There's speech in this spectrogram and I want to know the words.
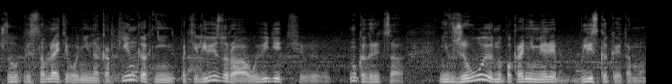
Чтобы представлять его не на картинках, не по телевизору, а увидеть, э, ну, как говорится, не вживую, но, по крайней мере, близко к этому.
